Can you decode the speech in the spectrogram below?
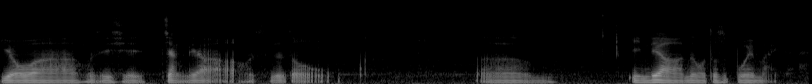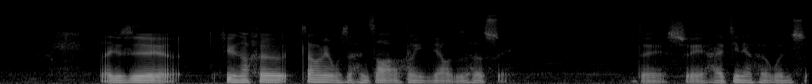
油啊，或是一些酱料啊，或是那种嗯饮料啊，那我都是不会买的。那就是。基本上喝在外面我是很少喝饮料，都是喝水。对，水还尽量喝温水。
